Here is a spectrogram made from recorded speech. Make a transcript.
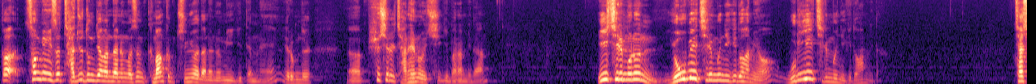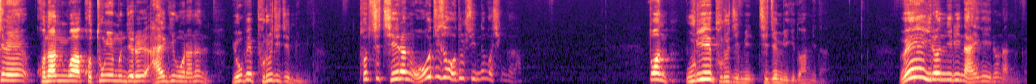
그러니까 성경에서 자주 등장한다는 것은 그만큼 중요하다는 의미이기 때문에 여러분들 어, 표시를 잘 해놓으시기 바랍니다. 이 질문은 욥의 질문이기도 하며 우리의 질문이기도 합니다. 자신의 고난과 고통의 문제를 알기 원하는 욥의 부르짖음입니다. 도대체 지혜란 어디서 얻을 수 있는 것인가? 또한 우리의 부르짖음이기도 합니다. 왜 이런 일이 나에게 일어났는가?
